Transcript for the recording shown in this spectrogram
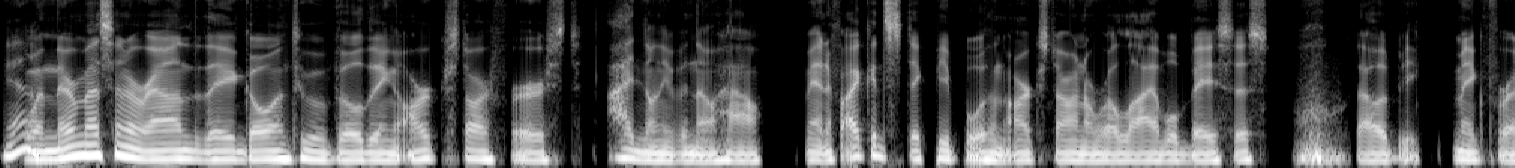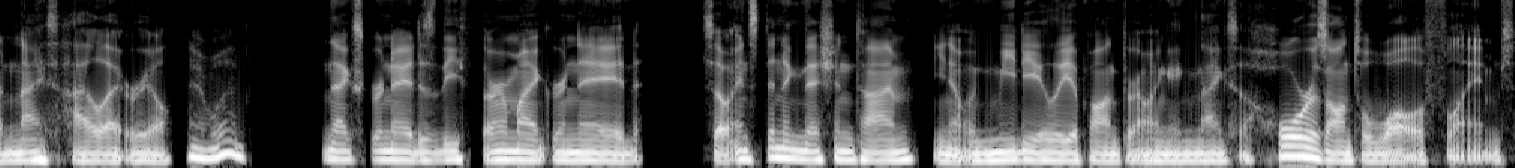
yeah, When they're messing around, they go into a building, Arc Star first. I don't even know how. Man, if I could stick people with an Arc Star on a reliable basis, whew, that would be make for a nice highlight reel. it would. Next grenade is the thermite grenade. So instant ignition time, you know, immediately upon throwing ignites a horizontal wall of flames.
